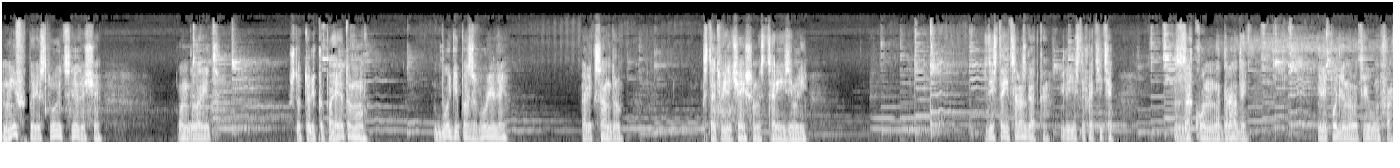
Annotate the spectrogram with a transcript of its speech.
Миф повествует следующее. Он говорит, что только поэтому боги позволили Александру стать величайшим из царей земли. Здесь таится разгадка, или, если хотите, закон награды или подлинного триумфа.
